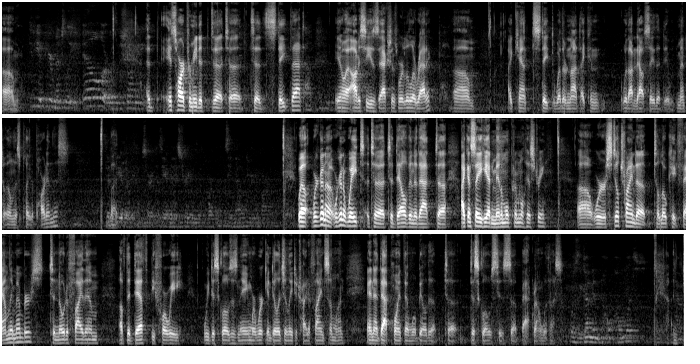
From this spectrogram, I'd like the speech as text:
Um, Did he appear mentally ill, or was he showing any? it- It's hard for me to, to, to, to state that. You know, obviously his actions were a little erratic. Um, I can't state whether or not I can, without a doubt, say that it- mental illness played a part in this. Does But- he sorry, does he have a history with the department? Is he known to your department? Well, we're gonna, we're gonna wait to, to delve into that. Uh, I can say he had minimal criminal history. Uh, We're still trying to, to locate family members to notify them of the death before we, we disclose his name. We're working diligently to try to find someone. And at that point, then we'll be able to, to disclose his uh, background with us. Was the gunman ho- homeless?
